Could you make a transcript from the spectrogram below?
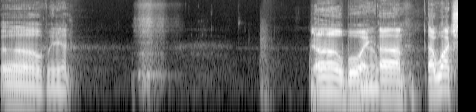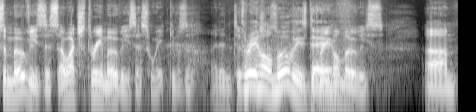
Oh man. Oh boy. Um, I watched some movies this. I watched three movies this week. It was a, I didn't do Three whole this week. movies, Dave. Three whole movies. Um,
